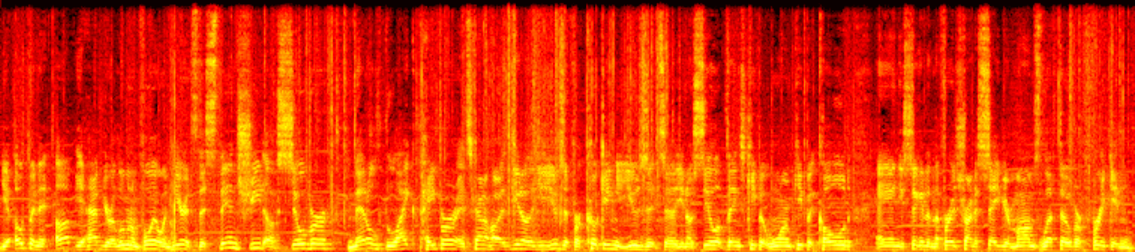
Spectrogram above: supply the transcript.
You open it up. You have your aluminum foil in here. It's this thin sheet of silver metal-like paper. It's kind of, hard, you know, you use it for cooking. You use it to, you know, seal up things, keep it warm, keep it cold, and you stick it in the fridge trying to save your mom's leftover freaking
